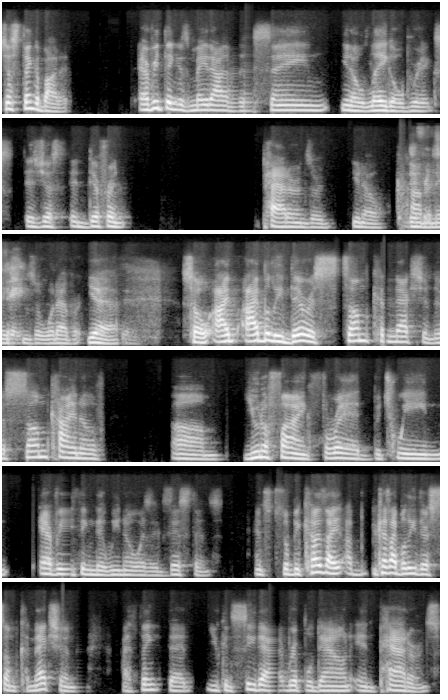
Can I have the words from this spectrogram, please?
just think about it. Everything is made out of the same, you know, Lego bricks. Is just in different patterns or you know combinations or whatever. Yeah. yeah. So I I believe there is some connection. There's some kind of um, unifying thread between everything that we know as existence. And so because I because I believe there's some connection, I think that you can see that ripple down in patterns,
